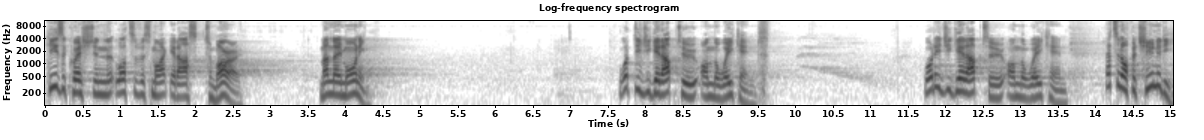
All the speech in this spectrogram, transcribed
here's a question that lots of us might get asked tomorrow, Monday morning. What did you get up to on the weekend? What did you get up to on the weekend? That's an opportunity.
